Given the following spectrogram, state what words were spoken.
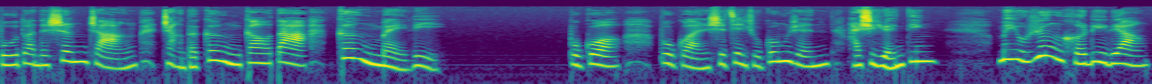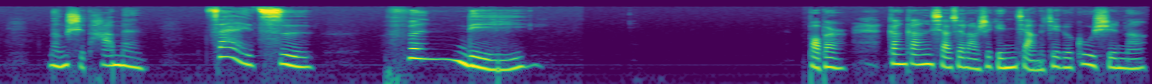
不断的生长，长得更高大、更美丽。不过，不管是建筑工人还是园丁，没有任何力量能使他们再次分离。宝贝儿，刚刚小雪老师给你讲的这个故事呢，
